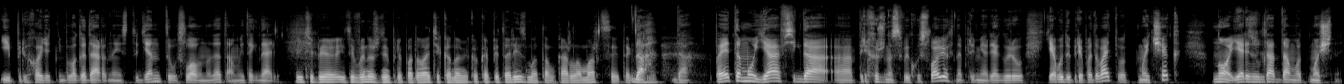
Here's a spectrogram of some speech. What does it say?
и приходят неблагодарные студенты, условно, да, там, и так далее. И тебе, и ты вынужден преподавать экономику капитализма, там, Карла Маркса и так да, далее. Да, да. Поэтому я всегда э, прихожу на своих условиях, например, я говорю, я буду преподавать вот мой чек, но я результат дам вот мощный.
